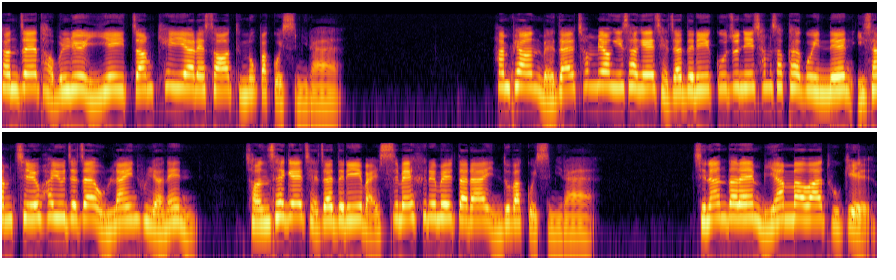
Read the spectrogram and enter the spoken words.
현재 wea.kr에서 등록받고 있습니다. 한편 매달 1000명 이상의 제자들이 꾸준히 참석하고 있는 237 화요제자 온라인 훈련엔 전 세계 제자들이 말씀의 흐름을 따라 인도받고 있습니다. 지난달엔 미얀마와 독일,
